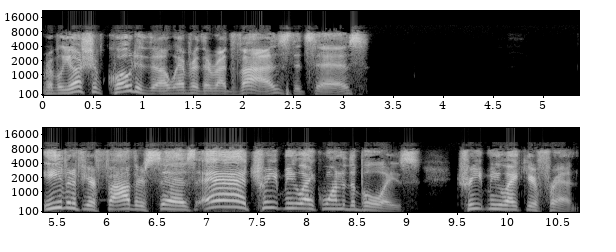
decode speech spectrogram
Rabbi Yoshev quoted, however, the Radvaz that says, even if your father says, eh, treat me like one of the boys, treat me like your friend.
